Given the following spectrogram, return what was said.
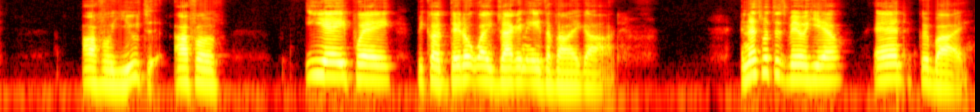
off of YouTube, off of EA Play because they don't like Dragon Age: The Veilguard. And that's what this video here. And goodbye.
